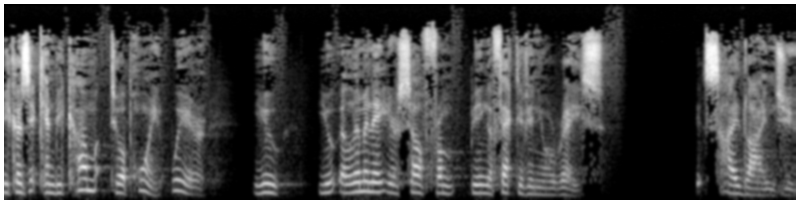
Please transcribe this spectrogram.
because it can become to a point where you, you eliminate yourself from being effective in your race. It sidelines you.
